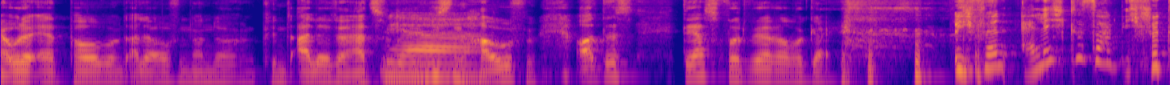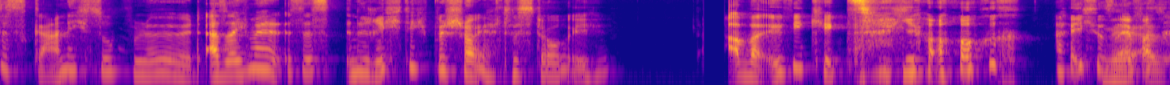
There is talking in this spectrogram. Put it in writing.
Ja, oder er powerbombt alle aufeinander und pinnt alle, dann hat's 'n Ja. riesen Haufen. Oh, das der Spot wäre aber geil. Ich finde ehrlich gesagt, ich finde das gar nicht so blöd. Also, ich meine, es ist 'ne richtig bescheuerte Story. Aber irgendwie kickt's mich auch, weil ich es Ne, einfach also,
